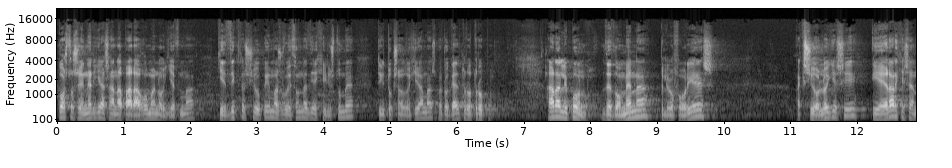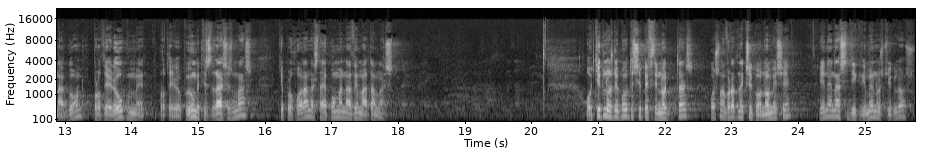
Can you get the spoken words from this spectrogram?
κόστος ενέργειας αναπαραγόμενο γεύμα και δείκτες οι οποίοι μας βοηθούν να διαχειριστούμε το ξενοδοχεία μας με τον καλύτερο τρόπο. Άρα λοιπόν, δεδομένα, πληροφορίες, Αξιολόγηση, ιεράρχηση αναγκών, προτεραιοποιούμε, προτεραιοποιούμε τις δράσεις μας και προχωράμε στα επόμενα βήματά μας. Ο κύκλος λοιπόν της υπευθυνότητας όσον αφορά την εξοικονόμηση είναι ένας συγκεκριμένος κύκλος,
